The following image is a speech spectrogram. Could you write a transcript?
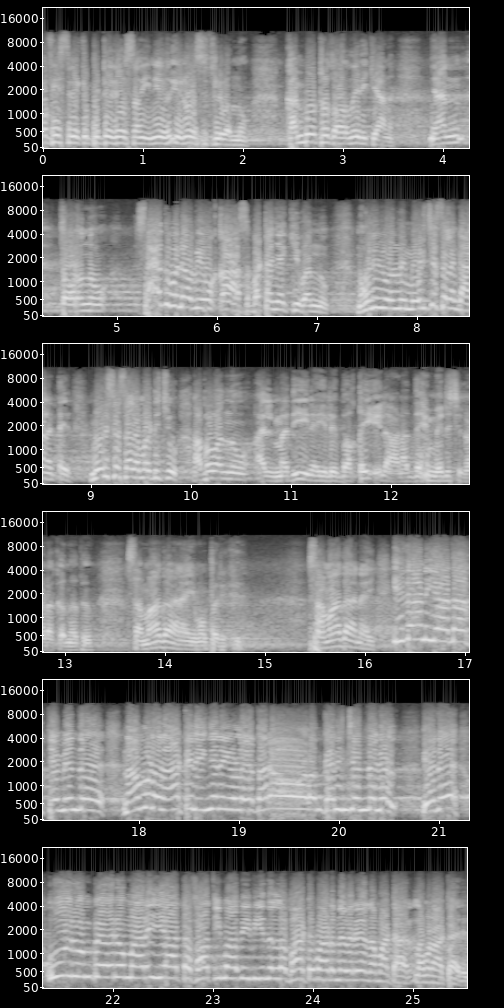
ഓഫീസിലേക്ക് പിറ്റേ ദിവസം യൂണി- യൂണിവേഴ്സിറ്റിയിൽ വന്നു. കമ്പ്യൂട്ടർ തുറന്നിരിക്കുകയാണ്. ഞാൻ തുറന്നു. സാധുബിൻ അബി വക്കാസ് ബട്ടഞ്ഞക്കി വന്നു. മൗലിൽ വന്ന് മരിച്ച സ്ഥലം കാണട്ടെ. മരിച്ച സ്ഥലം അടിച്ചു. അപ്പൊ വന്നു. അൽ മദീനയിൽ ബക്കയിലാണ് അദ്ദേഹം മരിച്ചു കിടക്കുന്നത്. സമാധാനായി മൂപ്പർക്ക്. സമാധാനായി. ഇതാണ് യാഥാർത്ഥ്യം. എന്ത്? നമ്മുടെ നാട്ടിൽ ഇങ്ങനെയുള്ള ധാരാളം കരിഞ്ചന്തകൾ. ഏത്? ഊരും പേരും അറിയാത്ത ഫാത്തിമ ബീവി എന്നുള്ള പാട്ട് പാടുന്നവരെ നമ്മുടെ നാട്ടാർ നമ്മുടെ നാട്ടാര്.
